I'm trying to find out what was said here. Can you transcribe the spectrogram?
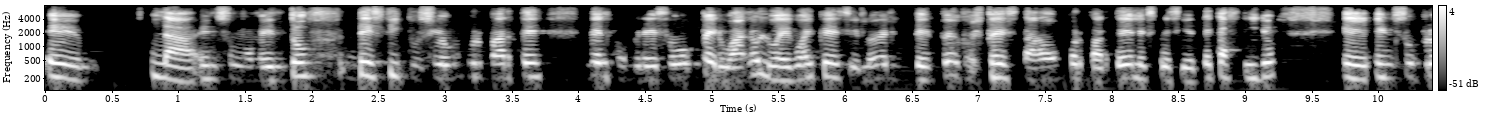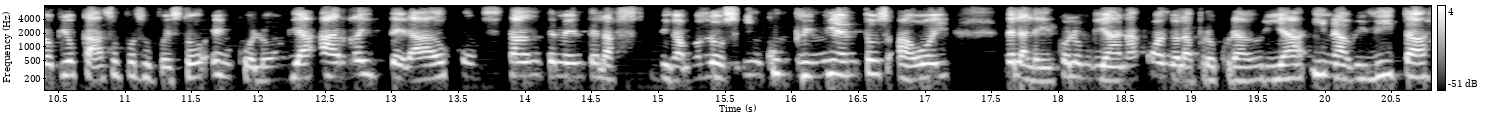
eh, la, en su momento, destitución por parte del Congreso peruano. Luego hay que decirlo del intento de golpe de Estado por parte del expresidente Castillo. Eh, en su propio caso, por supuesto, en Colombia ha reiterado constantemente las, digamos, los incumplimientos a hoy de la ley colombiana cuando la Procuraduría inhabilita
